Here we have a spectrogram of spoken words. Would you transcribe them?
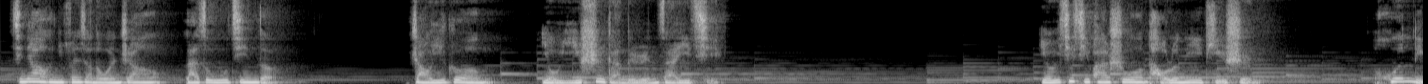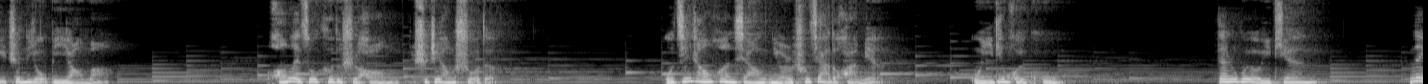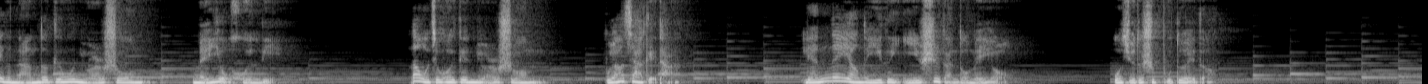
今天要和你分享的文章来自乌金的。找一个有仪式感的人在一起。有一期奇葩说讨论的议题是：婚礼真的有必要吗？黄磊做客的时候是这样说的：“我经常幻想女儿出嫁的画面，我一定会哭。”但如果有一天，那个男的跟我女儿说没有婚礼，那我就会跟女儿说，不要嫁给他，连那样的一个仪式感都没有，我觉得是不对的。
